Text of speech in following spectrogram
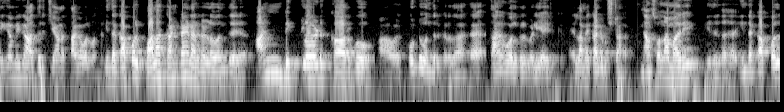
மிக மிக அதிர்ச்சியான தகவல் வந்து இந்த கப்பல் பல கண்டெய்னர்கள்ல வந்து அன்டிக்ளர்டு கார்கோ கொண்டு வந்திருக்கிறதாக தகவல்கள் வெளியாயிருக்கு. எல்லாமே கண்டுபிடிச்சிட்டாங்க. நான் சொன்ன மாதிரி இதுல இந்த கப்பல்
